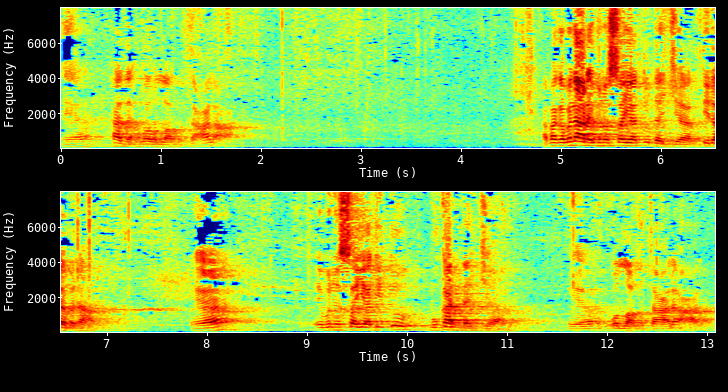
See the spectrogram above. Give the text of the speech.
Ya, hadza wallahu taala. Apakah benar Ibnu Sayyid itu dajjal? Tidak benar. Ya. Ibnu Sayyid itu bukan dajjal. Ya, wallahu taala alam.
